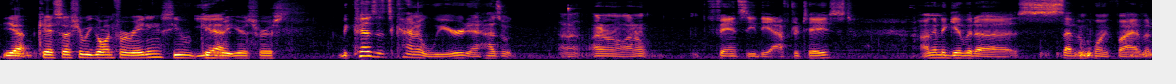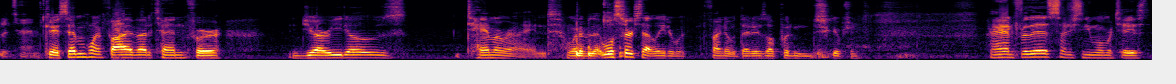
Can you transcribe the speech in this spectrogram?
Yeah. Okay, so should we go in for ratings? You can Yeah. rate yours first. because it's kind of weird. and It has a I don't, I don't know. I don't fancy the aftertaste. I'm gonna give it a seven point five out of ten. Okay, 7.5 out of 10 for Jarritos Tamarind. Whatever that. We'll search that later. We'll find out what that is. I'll put it in the description. And for this, I just need one more taste.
